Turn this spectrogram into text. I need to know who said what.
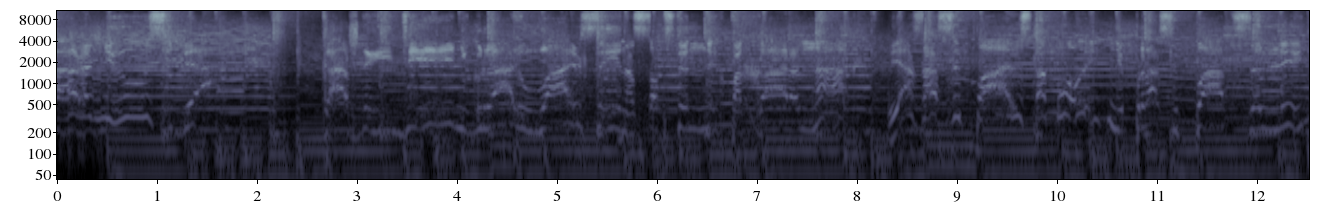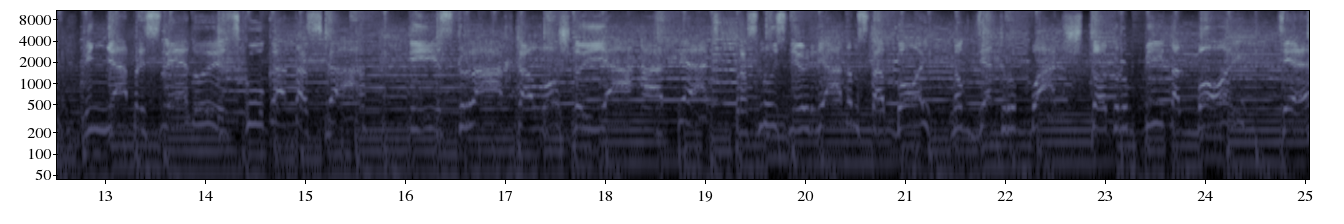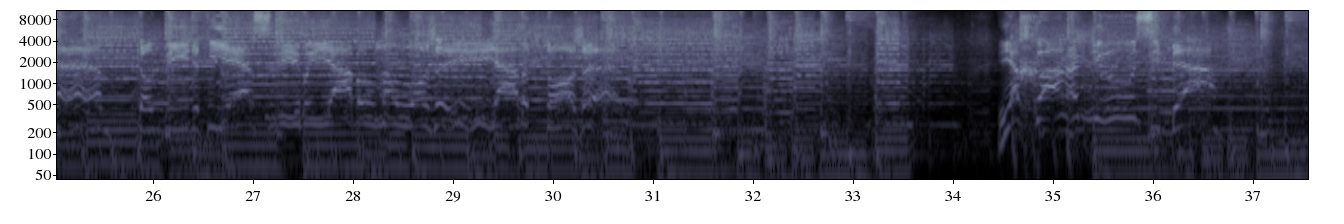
Speaker 1: Хороню себя. Каждый день играю вальсы на собственных похоронах. Я засыпаю с тобой, не просыпаться лень Меня преследует скука, тоска и страх того, что я опять проснусь не рядом с тобой. Но где трубач, что трубит отбой? Тем, кто видит, если бы я был моложе Я бы тоже. Я хороню себя.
